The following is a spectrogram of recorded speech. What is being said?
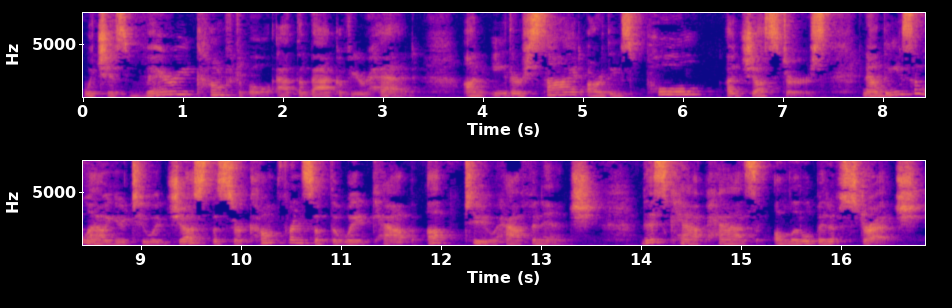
which is very comfortable at the back of your head. On either side are these pull adjusters. Now these allow you to adjust the circumference of the wig cap up to half an inch. This cap has a little bit of stretch.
